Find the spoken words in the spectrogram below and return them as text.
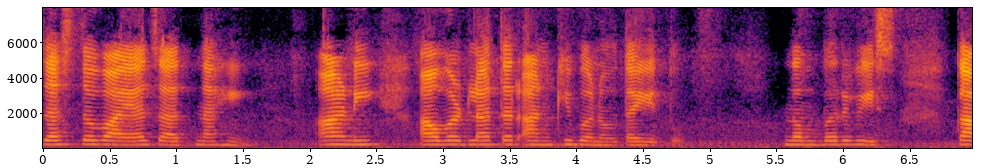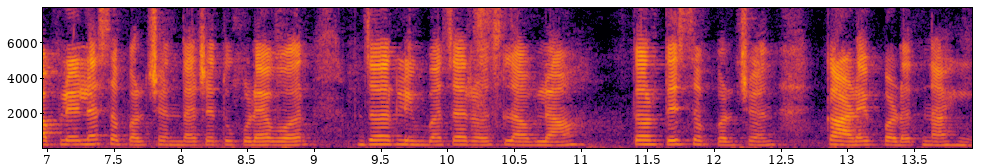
जास्त वाया जात नाही आणि आवडला तर आणखी बनवता येतो. नंबर वीस. कापलेल्या सफरचंदाच्या तुकड्यावर जर लिंबाचा रस लावला तर ते सफरचंद काळे पडत नाही.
